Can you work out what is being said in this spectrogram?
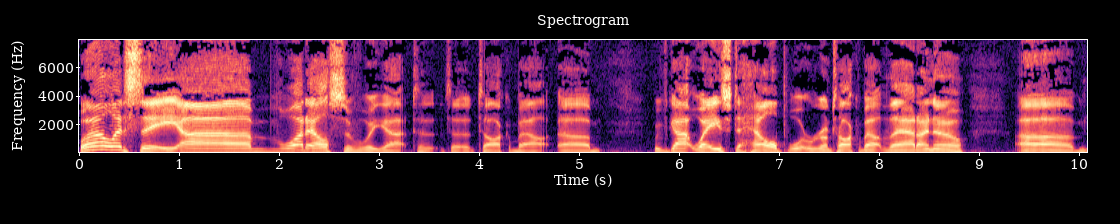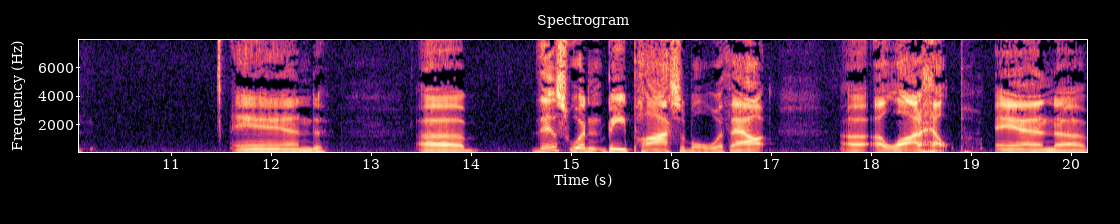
well, let's see. Um, what else have we got to, to talk about? Um, we've got ways to help. We're going to talk about that, I know. Um, and uh, this wouldn't be possible without uh, a lot of help. And uh,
